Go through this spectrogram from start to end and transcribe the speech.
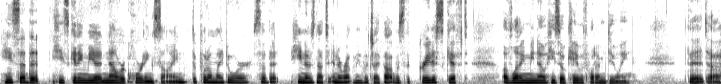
he said that he's getting me a now recording sign to put on my door so that he knows not to interrupt me, which I thought was the greatest gift of letting me know he's okay with what I'm doing. That uh,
